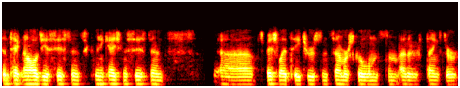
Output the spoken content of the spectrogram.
some technology assistance, communication assistance, uh, special ed teachers in summer school and some other things that are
